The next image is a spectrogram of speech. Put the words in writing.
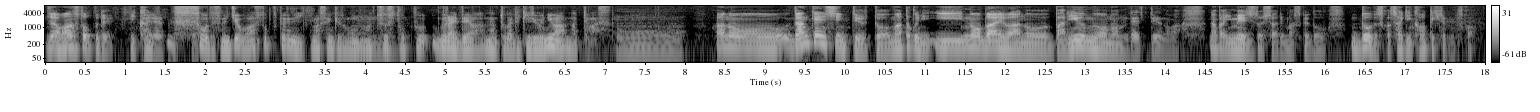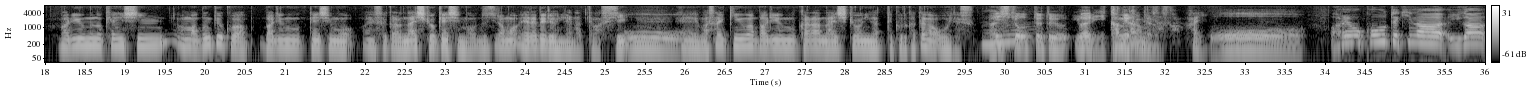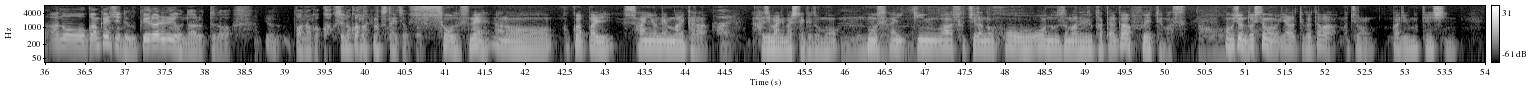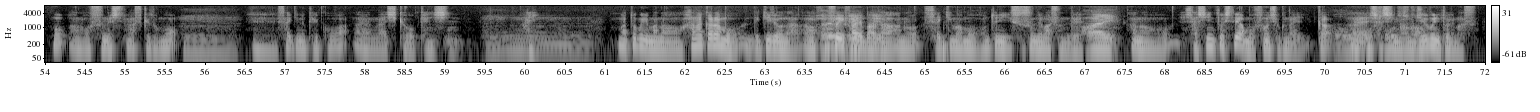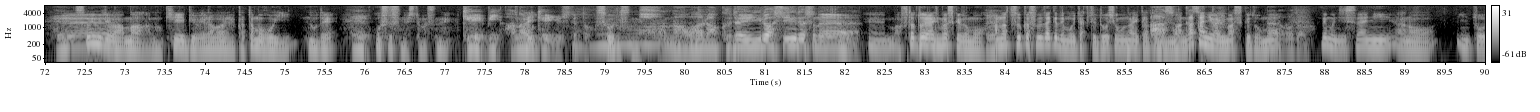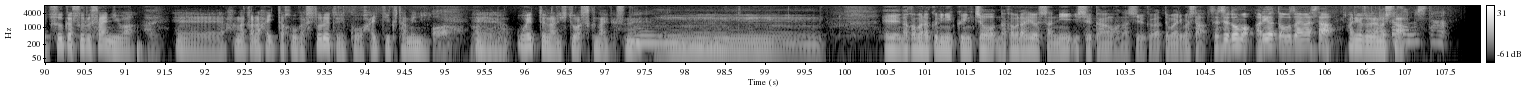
じゃあワンストップで一回で。そうですね。一応ワンストップだけにいきませんけども、まあツーストップぐらいではなんとかできるようにはなってます。あのがん検診っていうと、まあ、特に胃の場合はあのバリウムを飲んでっていうのがなんかイメージとしてありますけどどうですか？最近変わってきてるんですか？バリウムの検診、まあ、文京区はバリウム検診もそれから内視鏡検診もどちらも選べるようにはなってますし、えー、まあ、最近はバリウムから内視鏡になってくる方が多いです。内視鏡っていうといわゆる胃カメラってやつですか？はい。おあれを公的な胃があのがん検診で受けられるようになるっていうのはやっぱなんか覚醒の感がありますねちょっと。そうですね。あのここやっぱり三四年前から。はい始まりましたけどももう最近はそちらの方を望まれる方が増えてます。もちろんどうしても嫌だという方はもちろんバリウム検診もあのお勧めしてますけども、えー、最近の傾向は内視鏡検診。はいまあ、特にあの鼻からもできるような細いファイバーがあの最近はもう本当に進んでますんで、はい、あの写真としてはもう遜色ないが、えー、写真が十分に撮れます。そういう意味では、まあ、あの警備を選ばれる方も多いのでお勧めしてますね。警備鼻を経由してと、はい、そうですね。鼻は楽でいいらしいですね、えー、まあ、二通りありますけども、鼻通過するだけでも痛くてどうしようもない方もまあ、中にはいますけどもでも実際にあの咽頭を通過する際には、はい、えー、鼻から入った方がストレートにこう入っていくために、えー、おえってなる人は少ないですね。えー、中村クリニック院長中村博さんに1週間お話を伺ってまいりました。先生どうもありがとうございました。ありがとうございました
